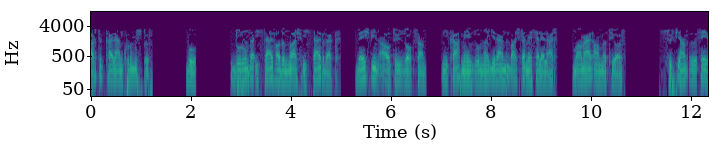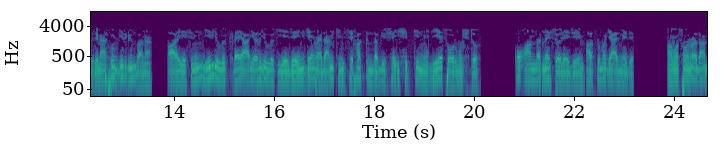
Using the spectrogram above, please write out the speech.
artık kalem kurmuştur. Bu durumda ister hadımlaş ister bırak. 5690 Nikah mevzuna giren başka meseleler, Mamer anlatıyor. Süfyan-ı Sevri merhum bir gün bana, ailesinin bir yıllık veya yarı yıllık yiyeceğini cem kimse hakkında bir şey işittin mi diye sormuştu. O anda ne söyleyeceğim aklıma gelmedi. Ama sonradan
